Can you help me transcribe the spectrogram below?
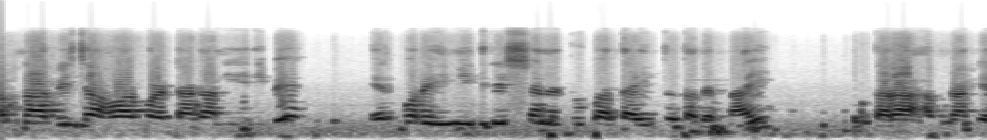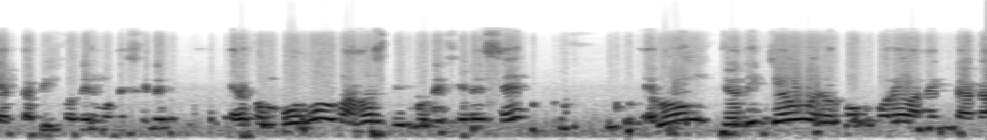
আপনার ভিসা হওয়ার পরে টাকা নিয়ে নিবে এরপরে ইমিগ্রেশনে ঢুকার দায়িত্ব তাদের নাই। তারা আপনাকে একটা বিপদের মধ্যে ফেলে এরকম বহু মানুষ বিপদে ফেলেছে এবং যদি কেউ এরকম করে অনেক টাকা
